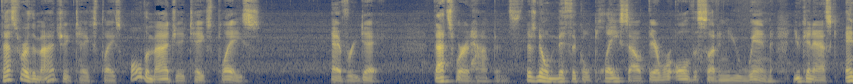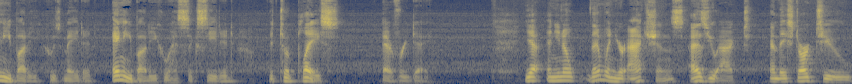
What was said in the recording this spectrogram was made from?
That's where the magic takes place. All the magic takes place every day. That's where it happens. There's no mythical place out there where all of a sudden you win. You can ask anybody who's made it, anybody who has succeeded. It took place every day. Yeah, and you know, then when your actions, as you act, and they start to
